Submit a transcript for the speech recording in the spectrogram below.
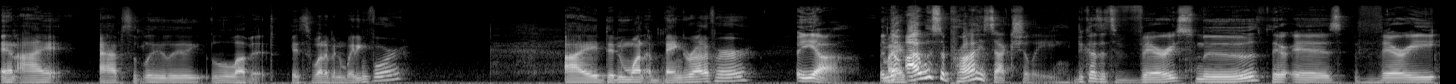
and I absolutely love it. It's what I've been waiting for. I didn't want a banger out of her. Yeah. My- no, I was surprised actually because it's very smooth. There is very,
